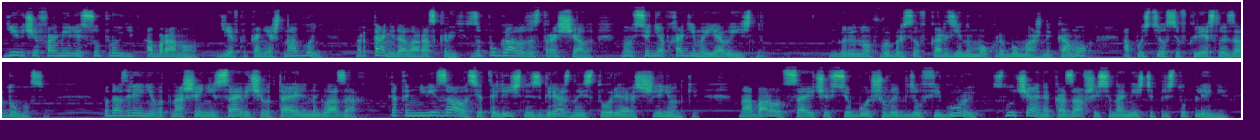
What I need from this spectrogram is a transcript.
Девичья фамилия супруги, Абрамова. Девка, конечно, огонь. Рта не дала раскрыть. Запугала, застращала. Но все необходимое я выяснил». Горюнов выбросил в корзину мокрый бумажный комок, опустился в кресло и задумался. Подозрения в отношении Савичева таяли на глазах. Как-то не вязалась эта личность с грязной историей о расчлененке. Наоборот, Савичев все больше выглядел фигурой, случайно оказавшейся на месте преступления –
